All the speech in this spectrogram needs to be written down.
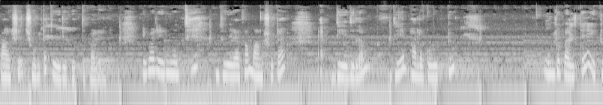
মাংসের ঝোলটা তৈরি করতে পারেন। এবার এর মধ্যে ধুয়ে রাখা মাংসটা দিয়ে দিলাম। দিয়ে ভালো করে একটু উল্টো পাল্টে একটু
